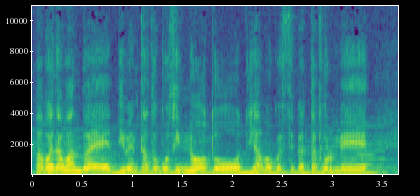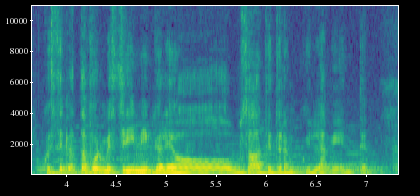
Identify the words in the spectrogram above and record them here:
Ma poi da quando è diventato così noto, diciamo, queste piattaforme, queste piattaforme streaming le ho usate tranquillamente.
